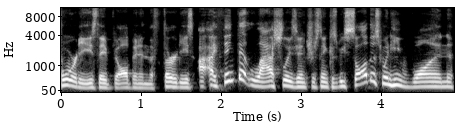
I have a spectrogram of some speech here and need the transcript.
40s. They've all been in the 30s. I, I think that Lashley's interesting because we saw this when he won.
